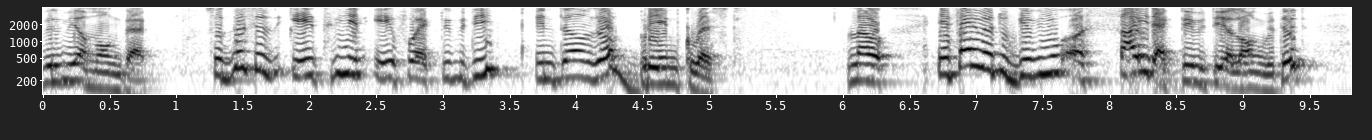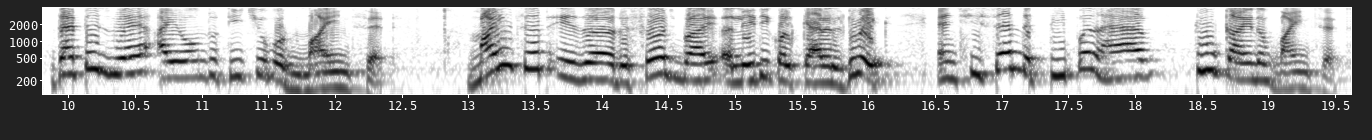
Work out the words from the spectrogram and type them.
will be among that. So this is A3 and A4 activity in terms of brain quest. Now, if I were to give you a side activity along with it, that is where I want to teach you about mindset. Mindset is a research by a lady called Carol Dweck and she said that people have two kind of mindset.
